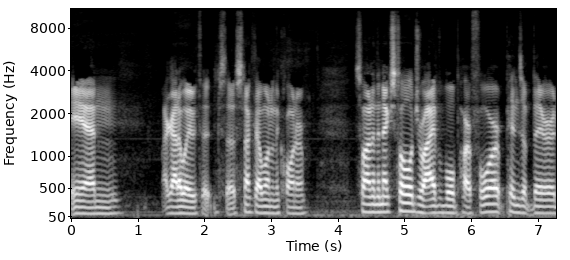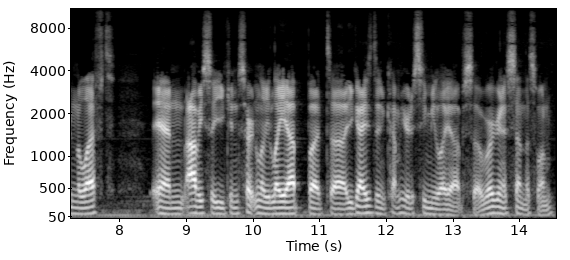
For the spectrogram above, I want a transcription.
and I got away with it. So snuck that one in the corner. So on to the next hole, drivable par four, pins up there in the left and obviously you can certainly lay up, but uh, you guys didn't come here to see me lay up, so we're gonna send this one.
